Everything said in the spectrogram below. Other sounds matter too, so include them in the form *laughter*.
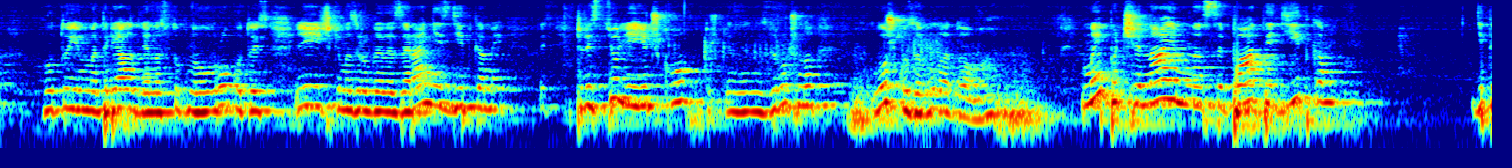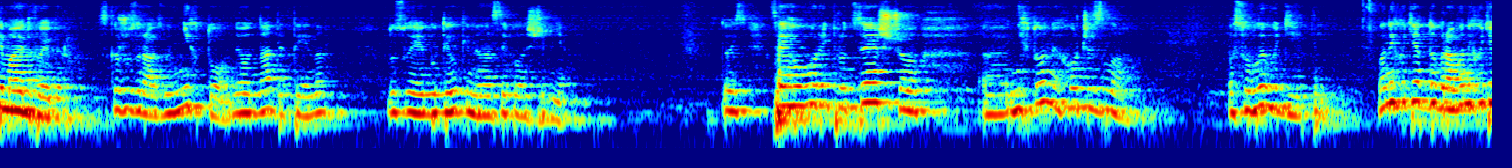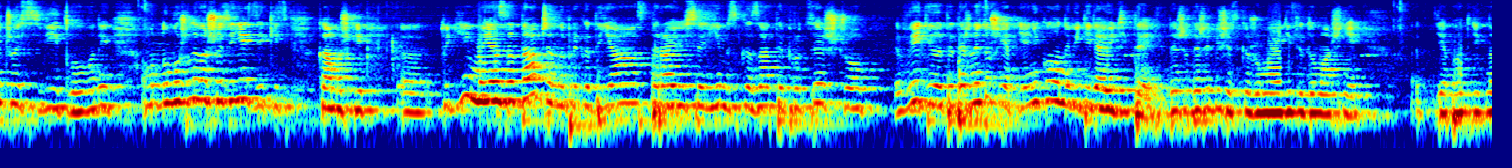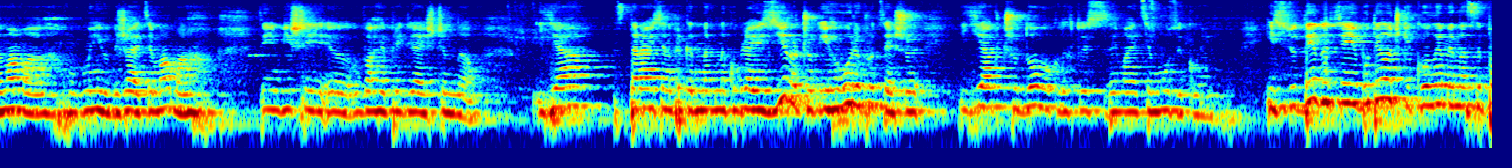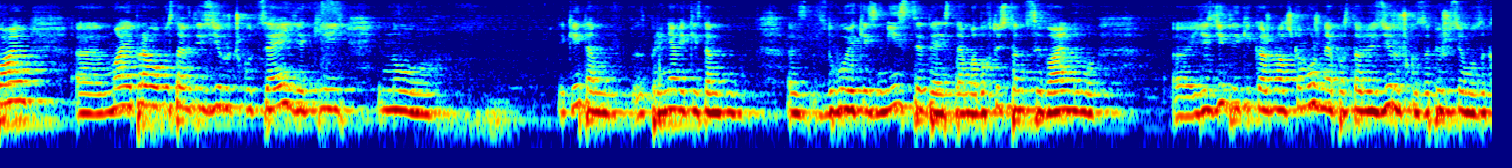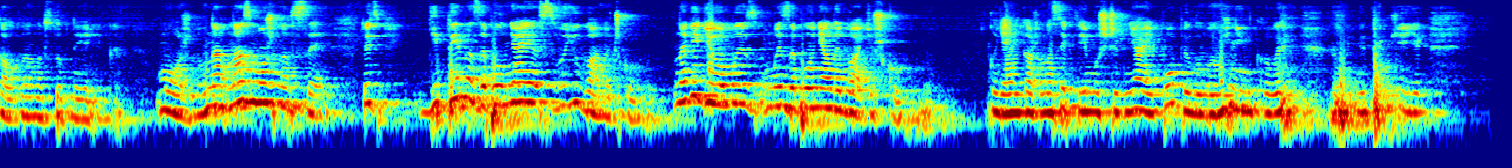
Готуємо матеріали для наступного уроку. Тобто лієчки ми зробили зарані з дітками. Тобто через цю лієчку, трошки незручно, ложку забула вдома. Ми починаємо насипати діткам Діти мають вибір. Скажу зразу, ніхто, не одна дитина до своєї бутилки не насипала щебня. Тобто це говорить про це, що ніхто не хоче зла, особливо діти. Вони хочуть добра, вони хочуть чогось світлого, вони, ну, можливо, щось є, якісь камушки. Е, тоді моя задача, наприклад, я стараюся їм сказати про це, що виділити, навіть не те, що я, я ніколи не виділяю дітей, навіть більше скажу, мої діти домашні. Я багатодітна мама, мені обіжається мама, ти їм більше е, уваги приділяєш, чим нам. Я стараюся, наприклад, накупляю зірочок і говорю про це, що як чудово, коли хтось займається музикою. І сюди до цієї бутилочки, коли ми насипаємо, е, має право поставити зірочку цей, який, ну, який там прийняв якийсь там, е, здобув якесь місце десь там, або хтось в танцювальному. Е, Є діти, які кажуть, Машка, можна я поставлю зірочку, запишуся музикалку на наступний рік? Можна. У на- нас можна все. Тобто дитина заповняє свою баночку. На відео ми, ми заповняли батюшку. Я їм кажу, насипте йому щебня і попілу, бо він інколи *laughs* не такий, як.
